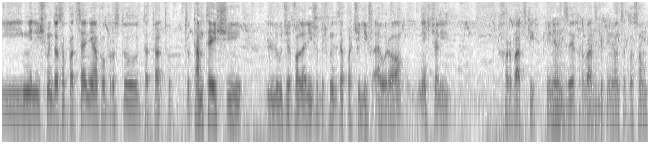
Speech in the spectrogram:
I mieliśmy do zapłacenia po prostu, ta, ta, tu, tu, tamtejsi ludzie woleli, żebyśmy zapłacili w euro, nie chcieli chorwackich pieniędzy. Chorwackie pieniądze to są... Um,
